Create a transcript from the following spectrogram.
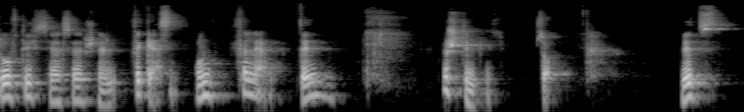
durfte ich sehr, sehr schnell vergessen und verlernen. Denn es stimmt nicht. So, jetzt,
